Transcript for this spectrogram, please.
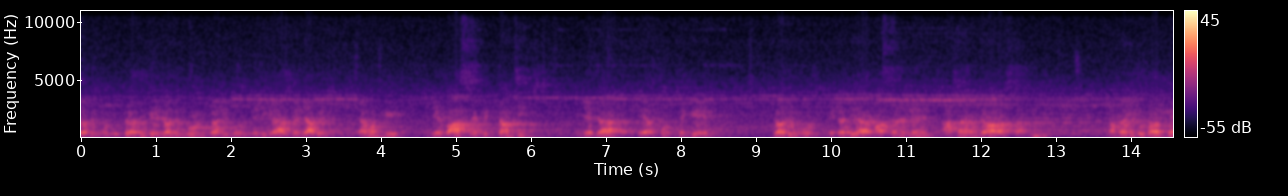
যদিপুর, উত্তরা থেকে যদিপুর, গাজীপুর, এদিকে আসবে, যাবে। এমনকি যে বাস র্যাপিড ট্রানজিট যেটা এয়ারপোর্ট থেকে যদিপুর এটা দিয়ে মাঝখানে লেন আসা এবং যাওয়ার রাস্তা। আমরা কিন্তু উপলক্ষে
